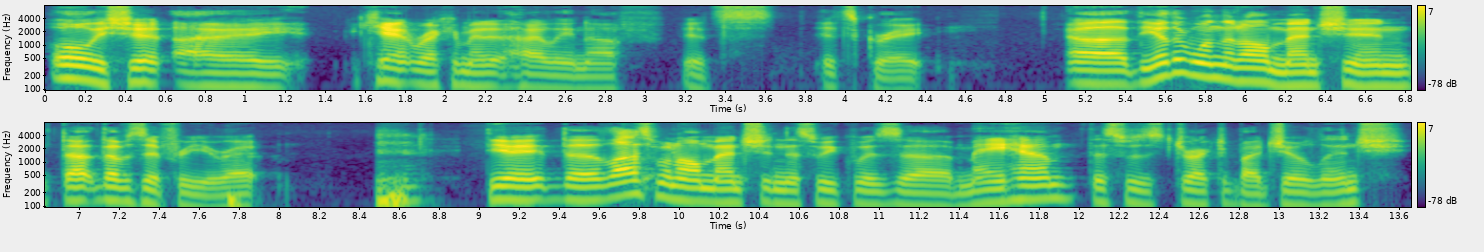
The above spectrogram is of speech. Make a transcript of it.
holy shit i can't recommend it highly enough. It's it's great. Uh the other one that i'll mention that that was it for you right? Mhm. the the last one i'll mention this week was uh mayhem. This was directed by joe lynch.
